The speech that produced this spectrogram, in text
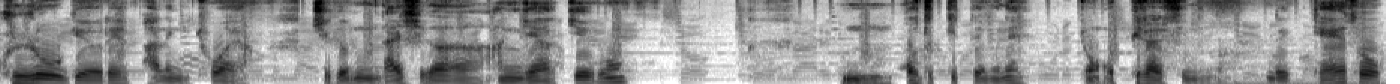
글로우 계열의 반응이 좋아요. 지금 날씨가 안개가 끼고 음, 어둡기 때문에 좀 어필할 수 있는 거. 근데 계속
